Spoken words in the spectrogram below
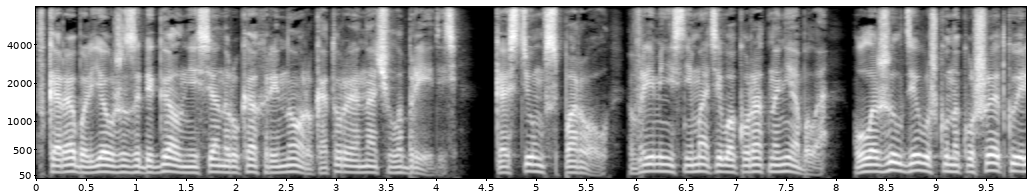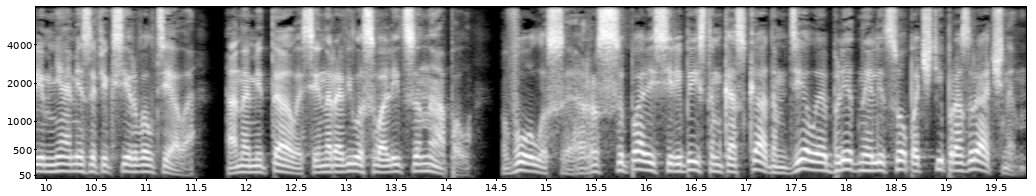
В корабль я уже забегал, неся на руках Ренору, которая начала бредить. Костюм вспорол. Времени снимать его аккуратно не было. Уложил девушку на кушетку и ремнями зафиксировал тело. Она металась и норовила свалиться на пол. Волосы рассыпались серебристым каскадом, делая бледное лицо почти прозрачным.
